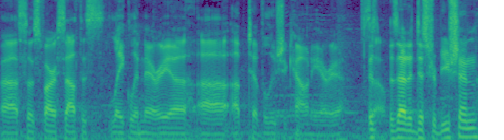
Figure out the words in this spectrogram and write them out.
Uh, so as far south as Lakeland area, uh, up to Volusia County area. So. Is, is, that a distribution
